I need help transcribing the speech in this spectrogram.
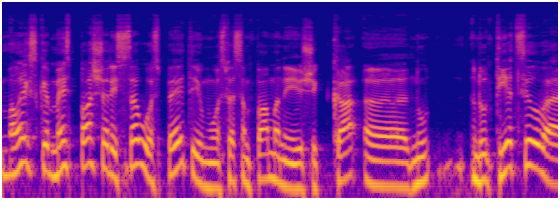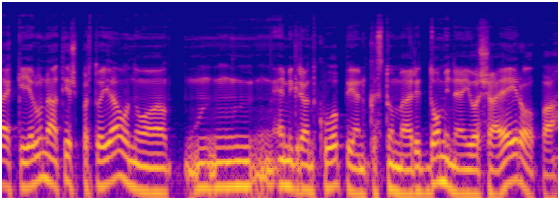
man liekas, ka mēs paši arī savos pētījumos esam pamanījuši, ka uh, nu, nu, tie cilvēki, ja runā tieši par to jauno. Mm, emigrantu kopienu, kas tomēr ir dominējošā Eiropā.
